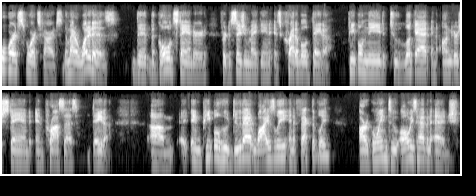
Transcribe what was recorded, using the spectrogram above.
or it's sports cards. No matter what it is, the the gold standard for decision making is credible data. People need to look at and understand and process data. Um, and people who do that wisely and effectively are going to always have an edge,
